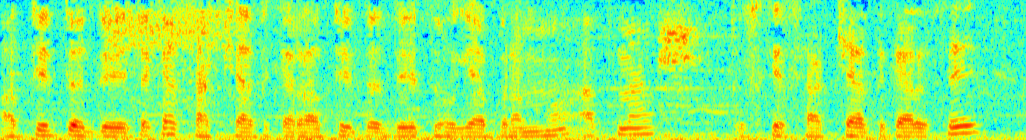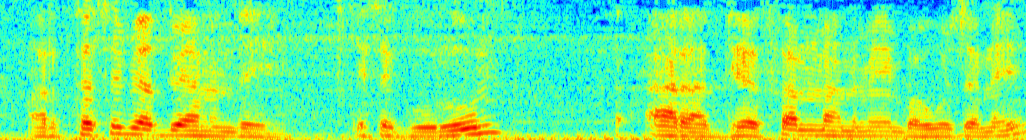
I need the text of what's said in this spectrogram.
अतीत द्वैत का साक्षात्कार, अतीत द्वैत हो गया ब्रह्म, आत्मा, उसके साक्षात्कार से अर्थ से भी अद्वयानंद है। ऐसे गुरु आराध्य सम्मान में बहुवचन है।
